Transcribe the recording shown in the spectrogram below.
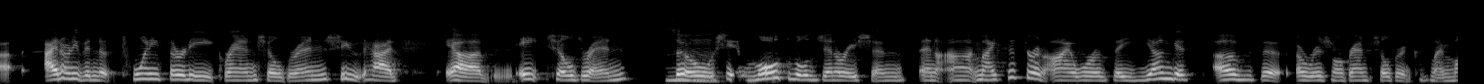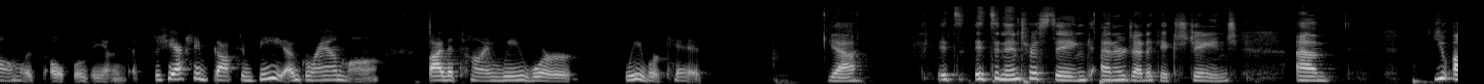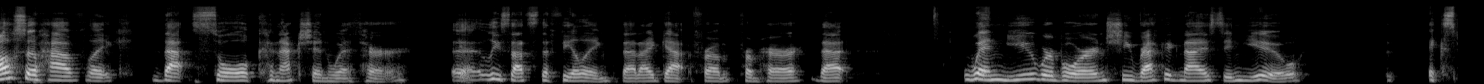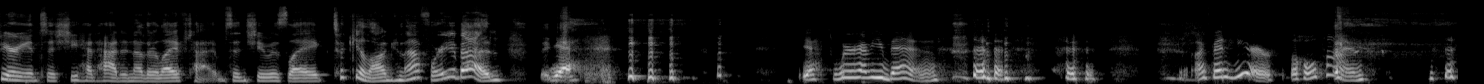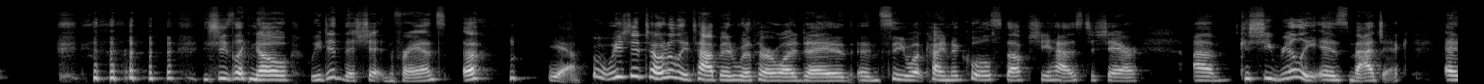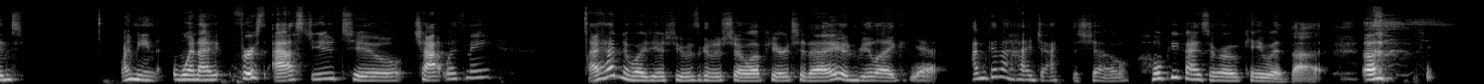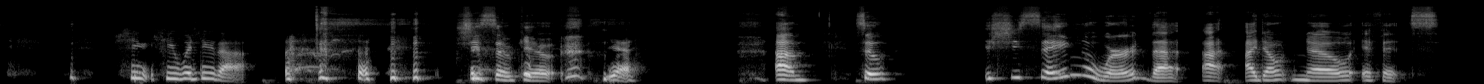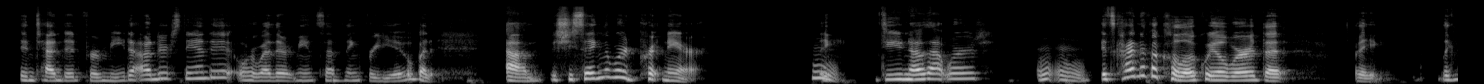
uh, I don't even know 20 30 grandchildren. She had uh, eight children. So Mhm. she had multiple generations and uh, my sister and I were the youngest of the original grandchildren because my mom was also the youngest. So she actually got to be a grandma by the time we were we were kids. Yeah. It's it's an interesting energetic exchange. Um you also have like that soul connection with her. Yeah. At least that's the feeling that I get from from her that when you were born, she recognized in you uh, experiences she had had in other lifetimes and she was like took you long enough where you been Yes. yes, where have you been? I've been here the whole time. She's like, no, we did this shit in France. Yeah. we should totally tap in with her one day and, and see what kind of cool stuff she has to share. Um, because she really is magic. And I mean, when I first asked you to chat with me, I had no idea she was going to show up here today and be like, Yeah. I'm going to hijack the show. Hope you guys are okay with that. She she would do that. she's so cute. yeah. Um, so is she saying a word that I I don't know if it's intended for me to understand it or whether it means something for you, but um is she saying the word pritneer? Hmm. Like, do you know that word? Mm-mm. It's kind of a colloquial word that like like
